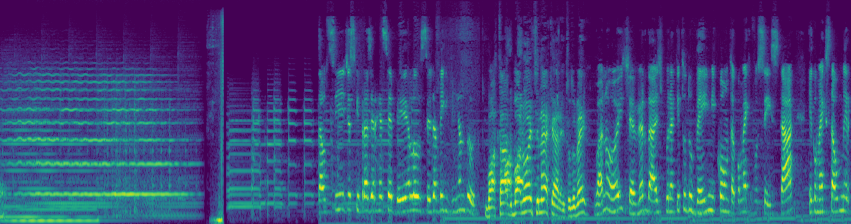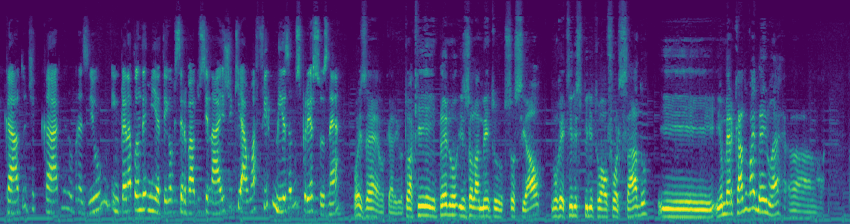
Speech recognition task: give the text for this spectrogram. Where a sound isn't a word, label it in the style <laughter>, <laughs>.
Alcides, que prazer recebê-lo. Seja bem-vindo. Boa tarde, boa noite, né, Karen? Tudo bem? Boa noite, é verdade. Por aqui tudo bem. Me conta como é que você está e como é que está o mercado de carne no Brasil em plena pandemia. Tenho observado sinais de que há uma firmeza nos preços, né? Pois é, Karen. Eu estou aqui em pleno isolamento social, num retiro espiritual forçado e, e o mercado vai bem, não é? Ah,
